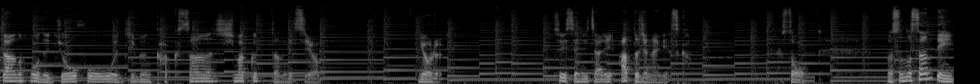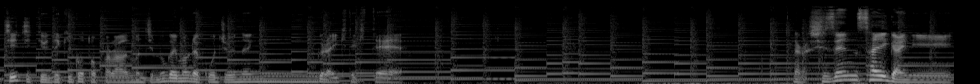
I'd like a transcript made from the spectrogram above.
ターの方で情報を自分拡散しまくったんですよ。夜。つい先日あり、あったじゃないですか。そう。まあ、その3.11っていう出来事から、まあ、自分が今までこう10年ぐらい生きてきて、なんか自然災害に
